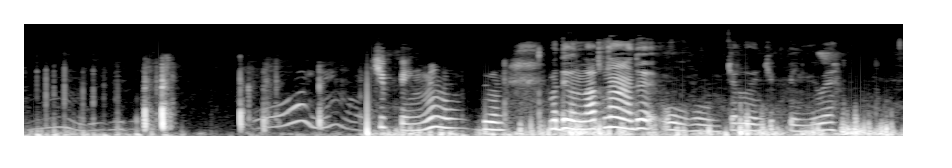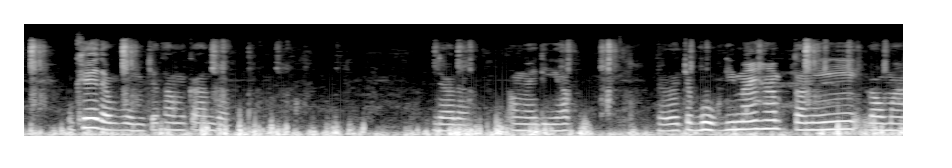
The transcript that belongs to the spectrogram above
อืมดีดีดีโอ้ยชิปเป่งแม่ง เดินมาเดินลัดหน้าด้วย โอ้โหเจริญชิปเป่งเลยเว้ยโอเคเดี๋ยวผมจะทำการแบบเดี๋ยวเเอาไงดีครับ เดี๋ยวเราจะบุกดีไหมครับ ตอนนี้เรามา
